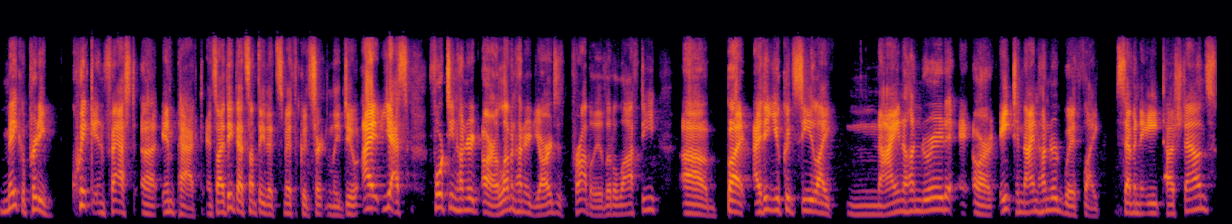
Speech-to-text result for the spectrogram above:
make a pretty quick and fast uh, impact. And so I think that's something that Smith could certainly do. I yes, 1400 or 1100 yards is probably a little lofty. Uh, but I think you could see like 900 or 8 to 900 with like 7 to 8 touchdowns.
